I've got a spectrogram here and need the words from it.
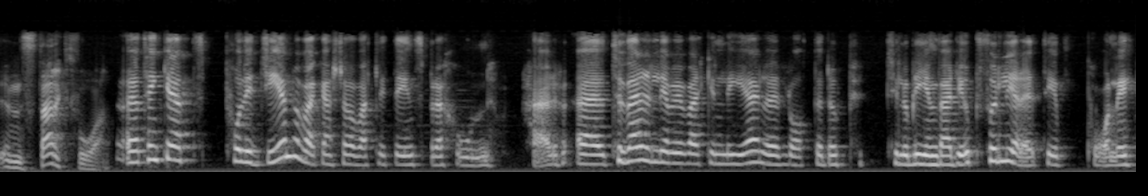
en stark tvåa. Jag tänker att Polygenova kanske har varit lite inspiration här. Eh, tyvärr lever varken Lea eller låten upp till att bli en värdig uppföljare till Poly.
